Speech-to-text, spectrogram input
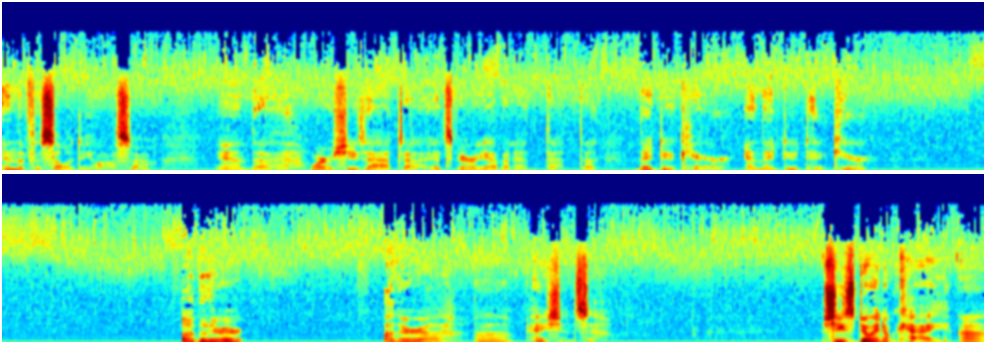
in the facility also and uh, where she's at, uh, it's very evident that uh, they do care and they do take care of their other uh, uh, patients. She's doing okay. Uh,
